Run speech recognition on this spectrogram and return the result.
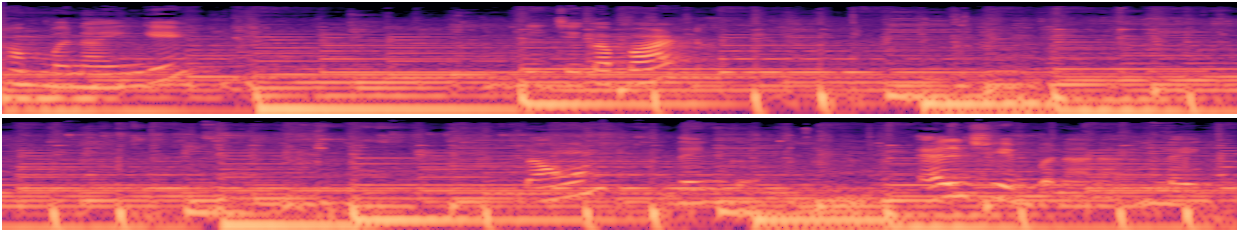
हम बनाएँगे नीचे का part down then L shape बनाना है लाइक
